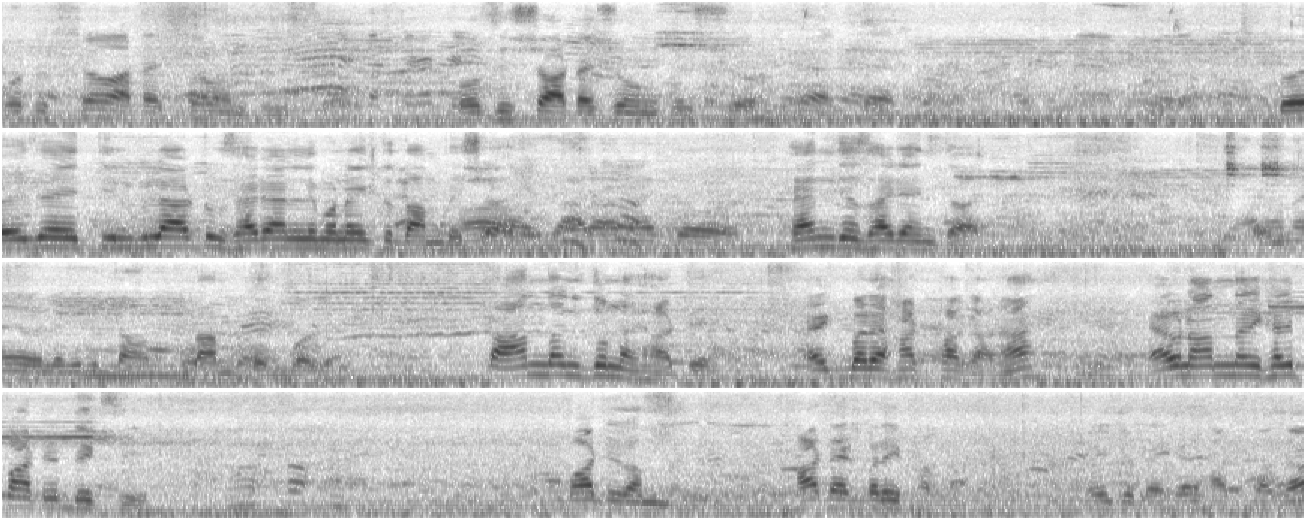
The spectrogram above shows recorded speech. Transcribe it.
পঁচিশশো আঠাশশো উনত্রিশশো। পঁচিশশো আঠাইশশো উনত্রিশশো। তো এই যে এই তিলগুলো একটু ঝাড়ে আনলে মনে হয় একটু দাম বেশি হয়। তো। ফ্যান দিয়ে ঝাড়ে আনতে হয়। দাম দাম কম বলে। তা আমদানি তো নাই হাটে। একবারে হাট ফাঁকা না? এখন আমদানি খালি পাটের দেখছি। পাটের আমদানি। হাট একবারেই ফাঁকা। এই যে দেখেন হাট ফাঁকা।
